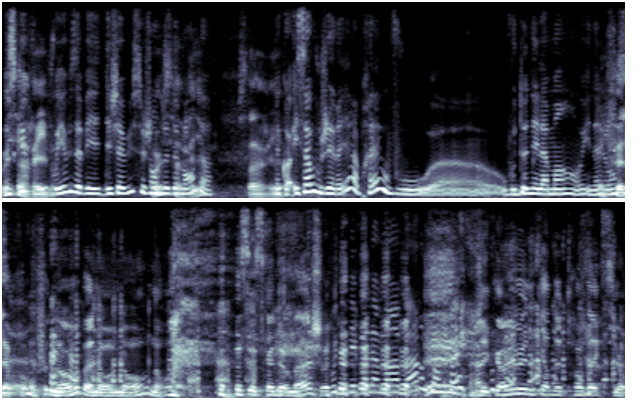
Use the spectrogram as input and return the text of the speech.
Oui, ça arrive. Oui, vous avez déjà vu ce genre de demande Ça arrive. D'accord. Et ça, vous gérez après ou vous, euh, vous donnez la main à une agence on fait la... Euh non, bah non, non, non. ce serait dommage. Vous donnez pas la main à Barnes après J'ai quand même une carte de transaction.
